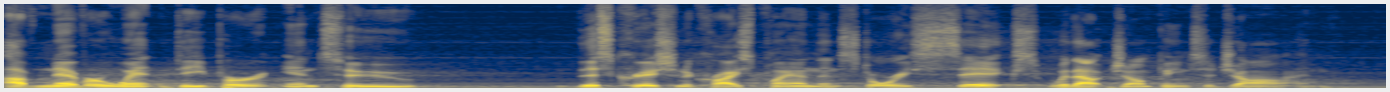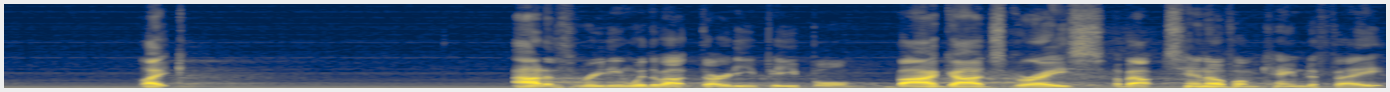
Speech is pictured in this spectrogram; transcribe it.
I've never went deeper into this creation of Christ plan than story six without jumping to John. Like, out of reading with about 30 people, by God's grace, about 10 of them came to faith,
